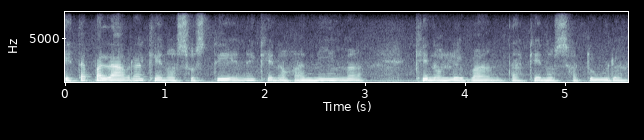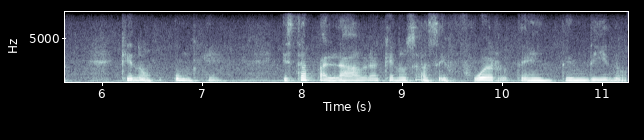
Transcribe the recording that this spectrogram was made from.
Esta palabra que nos sostiene, que nos anima, que nos levanta, que nos satura, que nos unge, esta palabra que nos hace fuerte, entendido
